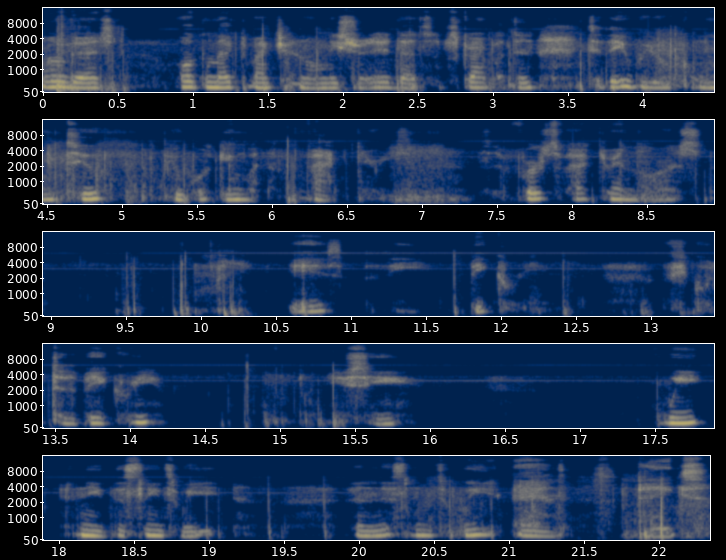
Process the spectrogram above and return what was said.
Hello guys, welcome back to my channel. Make sure to hit that subscribe button. Today we are going to be working with factories. The first factory in the list is the bakery. If you go to the bakery, you see wheat, need this needs wheat, and this needs wheat and eggs.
